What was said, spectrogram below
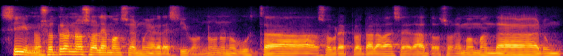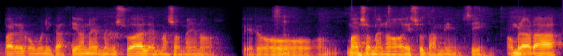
Sí, nosotros no solemos ser muy agresivos, ¿no? No nos gusta sobreexplotar la base de datos. Solemos mandar un par de comunicaciones mensuales, más o menos. Pero más o menos eso también, sí. Hombre, ahora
